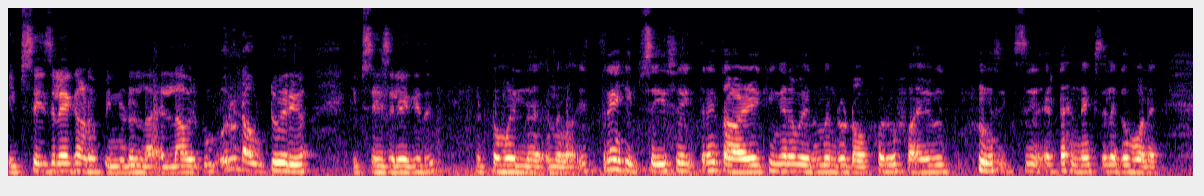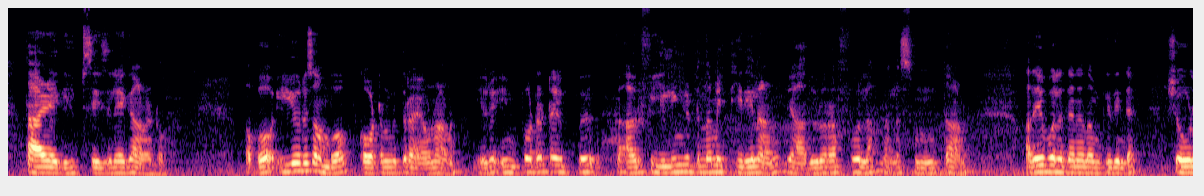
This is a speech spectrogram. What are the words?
ഹിപ് സൈസിലേക്കാണ് പിന്നീടുള്ള എല്ലാവർക്കും ഒരു ഡൗട്ട് വരിക. ഹിപ് സൈസിലേക്ക് ഇത് കിട്ടുമോ ഇല്ല എന്നുള്ള. ഇത്രയും ഹിപ് സൈസ് ഇത്രയും താഴേക്ക് ഇങ്ങനെ വരുന്നുണ്ട് കേട്ടോ ഒരു ഫൈവ് സിക്സ് ടെൻ എക്സിലൊക്കെ പോലെ താഴേക്ക് ഹിപ് സൈസിലേക്കാണ് കേട്ടോ അപ്പോൾ ഈ ഒരു സംഭവം കോട്ടൺ വിത്ത് റയോൺ ആണ്. ഈ ഒരു ഇമ്പോർട്ടന്റ് ടൈപ്പ് ആ ഒരു ഫീലിംഗ് കിട്ടുന്ന മെറ്റീരിയൽ ആണ്. യാതൊരു റഫും അല്ല നല്ല സ്മൂത്ത് ആണ്. അതേപോലെ തന്നെ നമുക്ക് ഇതിന്റെ ഷോൾ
